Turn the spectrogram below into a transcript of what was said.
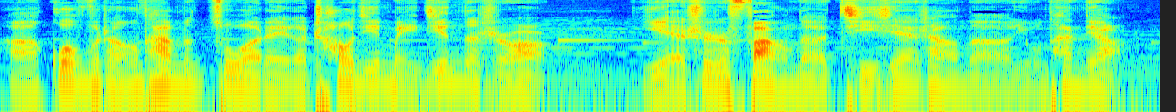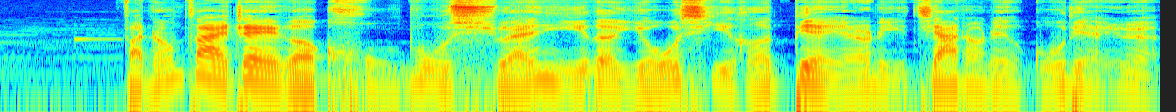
啊，郭富城他们做这个超级美金的时候，也是放的《季弦上的咏叹调》。反正在这个恐怖悬疑的游戏和电影里加上这个古典乐，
